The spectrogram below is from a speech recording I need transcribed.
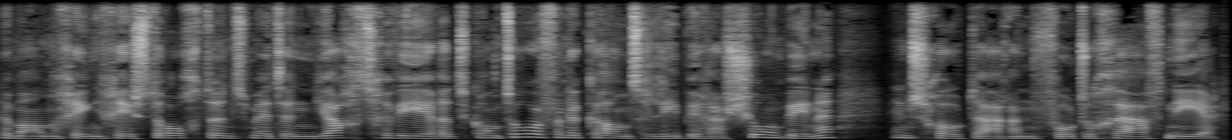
De man ging gisterochtend met een jachtgeweer het kantoor van de krant Libération binnen en schoot daar een fotograaf neer.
